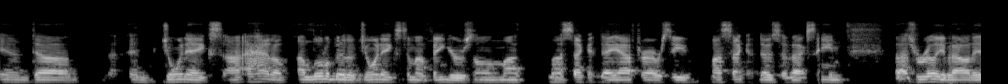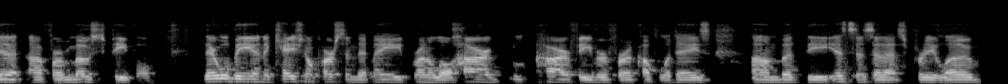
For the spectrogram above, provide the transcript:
and uh, and joint aches. I had a, a, little bit of joint aches to my fingers on my my second day after I received my second dose of vaccine. That's really about it uh, for most people. There will be an occasional person that may run a little higher higher fever for a couple of days, um, but the incidence of that's pretty low,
